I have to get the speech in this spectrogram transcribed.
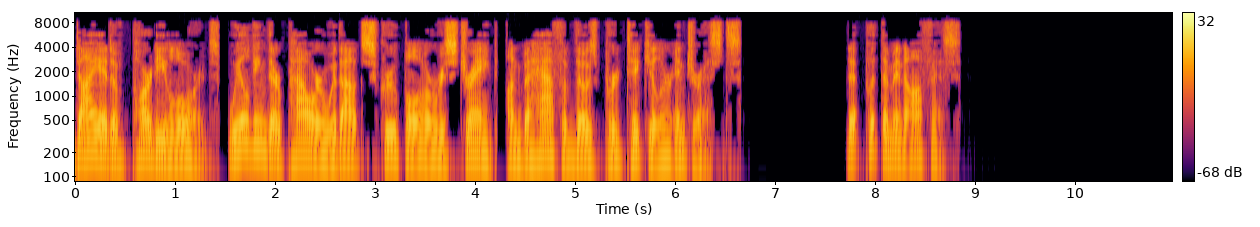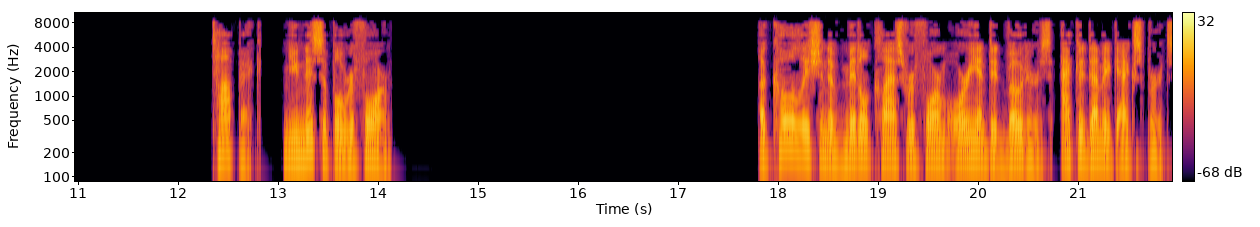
diet of party lords, wielding their power without scruple or restraint, on behalf of those particular interests that put them in office. Municipal reform A coalition of middle-class reform-oriented voters, academic experts,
